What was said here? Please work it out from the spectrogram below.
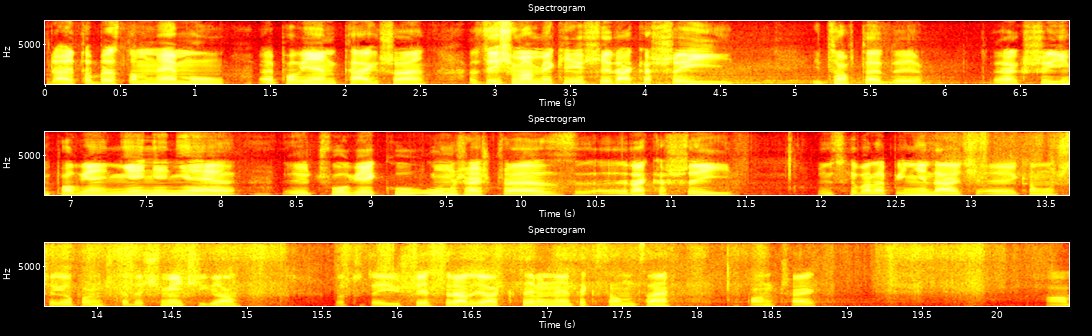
Daj to bezdomnemu. Ale powiem tak, że jeśli mam jakiegoś raka szyi? I co wtedy? Rak szyi powie, nie, nie, nie, y, człowieku, umrzesz przez y, raka szyi. Więc chyba lepiej nie dać y, komuś tego pączka do śmieci go. Bo tutaj już jest radioaktywny, tak sądzę, pączek. O,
